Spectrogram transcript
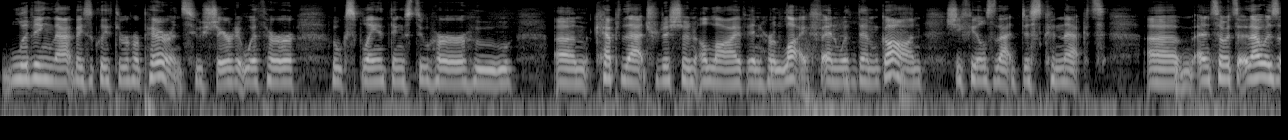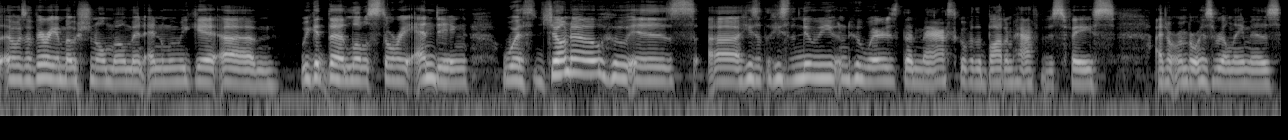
living that basically through her parents who shared it with her, who explained things to her, who um, kept that tradition alive in her life. And with them gone, she feels that disconnect. Um, and so it's that was it was a very emotional moment. And when we get um, we get the little story ending with Jono, who is uh, he's he's the new mutant who wears the mask over the bottom half of his face. I don't remember what his real name is,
